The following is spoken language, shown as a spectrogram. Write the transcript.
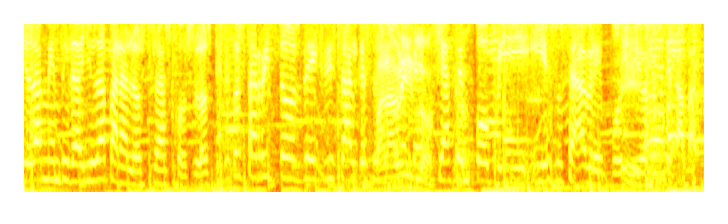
Yo también pido ayuda para los frascos. Los típicos tarritos de cristal que se Para que, abrirlos, que hacen pop y, y eso se abre, pues Sí. yo no soy capaz.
